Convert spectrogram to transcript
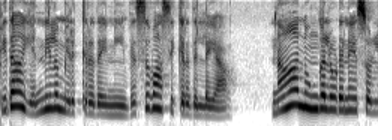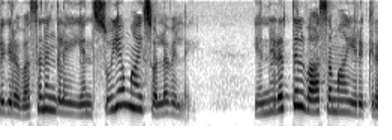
பிதா என்னிலும் இருக்கிறதை நீ விசுவாசிக்கிறதில்லையா? நான் உங்களுடனே சொல்லுகிற வசனங்களை என் சுயமாய் சொல்லவில்லை. என்னிடத்தில் வாசமாயிருக்கிற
